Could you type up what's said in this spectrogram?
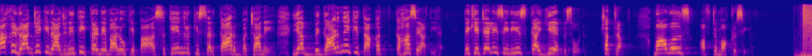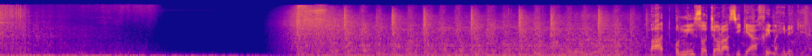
आखिर राज्य की राजनीति करने वालों के पास केंद्र की सरकार बचाने या बिगाड़ने की ताकत कहाँ से आती है? देखिए, टेली सीरीज़ का ये एपिसोड, छत्रप मार्वल्स ऑफ़ डेमोक्रेसी। बात उन्नीस सौ चौरासी के आखिरी महीने की है।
